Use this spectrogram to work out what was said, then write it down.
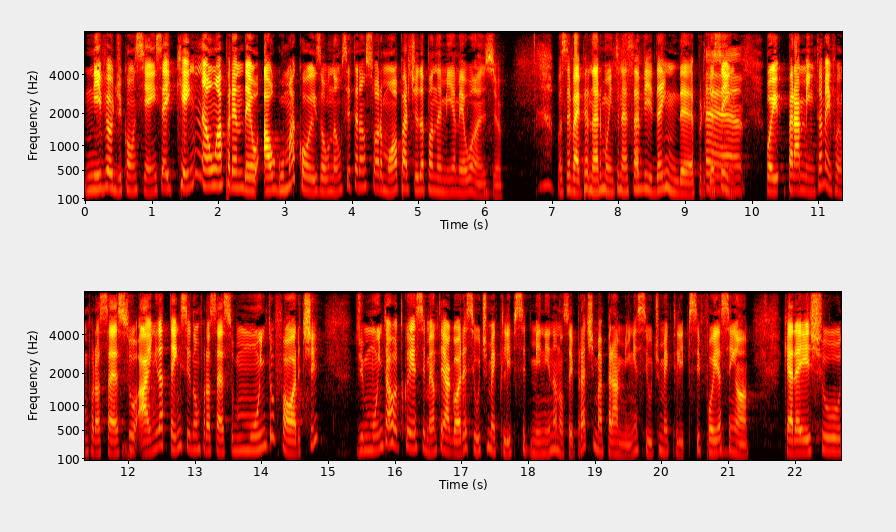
nível de consciência e quem não aprendeu alguma coisa ou não se transformou a partir da pandemia, meu anjo, você vai penar muito nessa vida ainda, porque É, assim, foi para mim também foi um processo, ainda tem sido um processo muito forte de muito autoconhecimento e agora esse último eclipse, menina, não sei pra ti, mas pra mim esse último eclipse foi assim, ó, que era eixo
